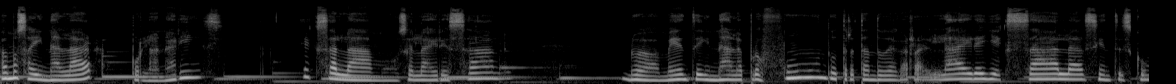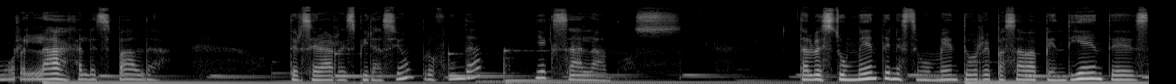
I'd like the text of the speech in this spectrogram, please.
Vamos a inhalar por la nariz. Exhalamos, el aire sale Nuevamente inhala profundo tratando de agarrar el aire y exhala, sientes como relaja la espalda. Tercera respiración profunda y exhalamos. Tal vez tu mente en este momento repasaba pendientes,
